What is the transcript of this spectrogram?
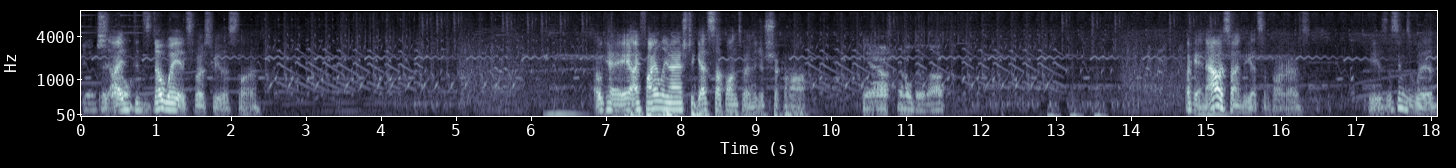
being slow. I, there's no way it's supposed to be this slow. Okay, I finally managed to get stuff onto it and it just shook them off. Yeah, it'll do that. Okay, now it's time to get some progress. Jeez, this thing's weird.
